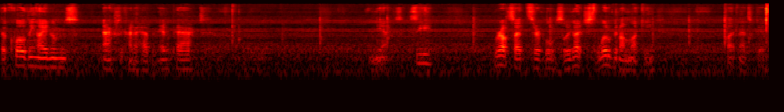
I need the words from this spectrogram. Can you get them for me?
the clothing items actually kind of have an impact. And yeah, see, we're outside the circle, so we got just a little bit unlucky, but that's okay.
